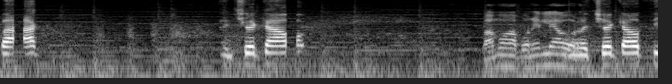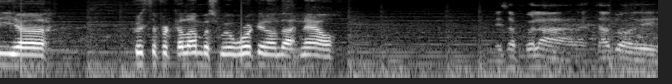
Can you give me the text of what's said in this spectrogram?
back and check out. Vamos a ponerle ahora. I'm going to check out the uh, Christopher Columbus. We're working on that now. Esa fue la, la estatua de,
